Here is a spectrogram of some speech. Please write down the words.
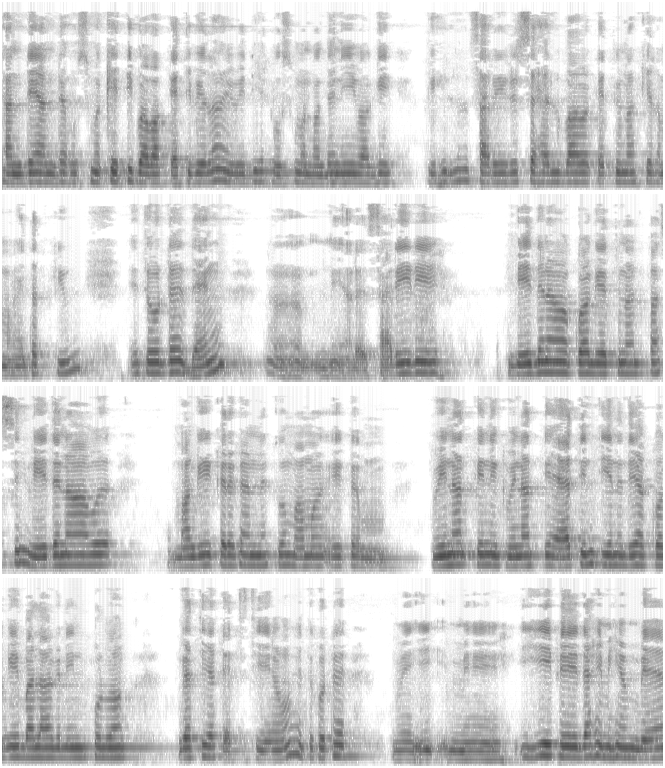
යන්න යන්න හුස්ම කෙටි බවක් ඇති වෙලා ඒ විදිහට හුස්ම නොදැනී වගේ ගිහිල්ලා ශරීර සැහැල්ලු බවක් ඇති වුණා කියලා මම එදත් කිව්වේ. එතකොට දැන් මේ අර ශරීරයේ වේදනාවක් වගේ ඇති වුණාට පස්සේ වේදනාව මගේ කරගන්න නැතුව මම ඒක වෙනත් කෙනෙක් වෙනත් ඈතින් තියෙන දෙයක් වගේ බලාගෙන ඉන්න පුළුවන් ගතියක් ඇති තියෙනවා. එතකොට මේ මේ ඊයේ පෙරේදා මෙහෙම බෑ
